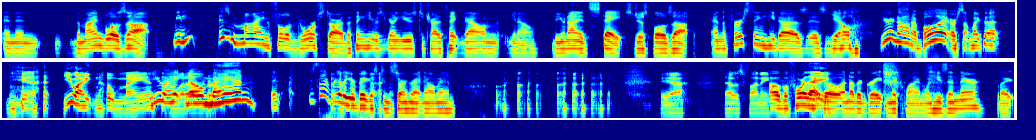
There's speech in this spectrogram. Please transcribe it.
and then the mine blows up. I mean, he, his mind full of Dwarf Star, the thing he was going to use to try to take down, you know, the United States, just blows up. And the first thing he does is yell, "You're not a boy," or something like that. Yeah, you ain't no man. You ain't no man. Uh, Is that really your biggest concern right now, man? yeah, that was funny. Oh, before that Hey. though, another great Mick line when he's in there, like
